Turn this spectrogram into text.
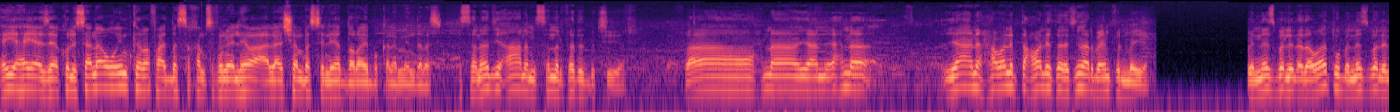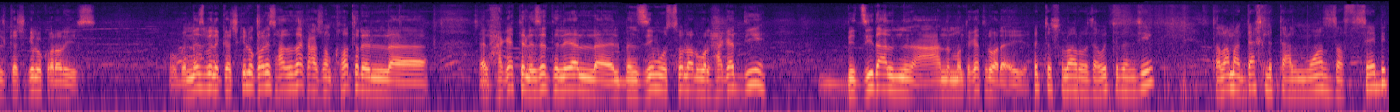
هي هي زي كل سنة ويمكن رفعت بس 5% اللي هو علشان بس اللي هي الضرايب والكلام من ده بس. السنة دي أعلى من السنة اللي فاتت بكتير. فإحنا يعني إحنا يعني حوالي بتاع حوالي 30 40% بالنسبة للأدوات وبالنسبة للكشكيل والكراريس وبالنسبة للكشكيل والكراريس حضرتك عشان خاطر ال- الحاجات اللي زادت اللي هي ال- البنزين والسولار والحاجات دي بتزيد عن عن المنتجات الورقية. زودت سولار وزودت بنزين. طالما الدخل بتاع الموظف ثابت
